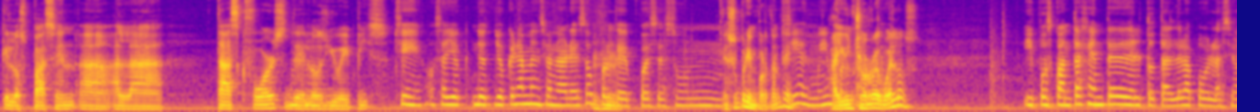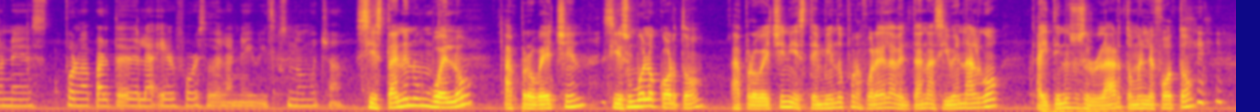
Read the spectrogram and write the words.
que los pasen a, la task force de los UAPs. Sí, o sea, yo, yo, quería mencionar eso porque pues es un... Es súper importante. Sí, es muy importante. Hay un chorro de vuelos. Y pues cuánta gente del total de la población es forma parte de la Air Force o de la Navy, pues no mucha. Si están en un vuelo, aprovechen, si es un vuelo corto, aprovechen y estén viendo por afuera de la ventana, si ven algo, ahí tienen su celular, tómenle foto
